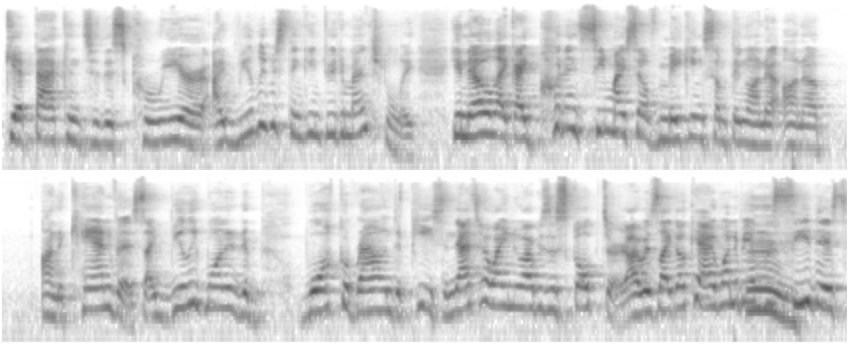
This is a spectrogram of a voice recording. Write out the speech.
get back into this career, I really was thinking three dimensionally. You know, like I couldn't see myself making something on a on a on a canvas. I really wanted to walk around a piece, and that's how I knew I was a sculptor. I was like, okay, I want to be able to hmm. see this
